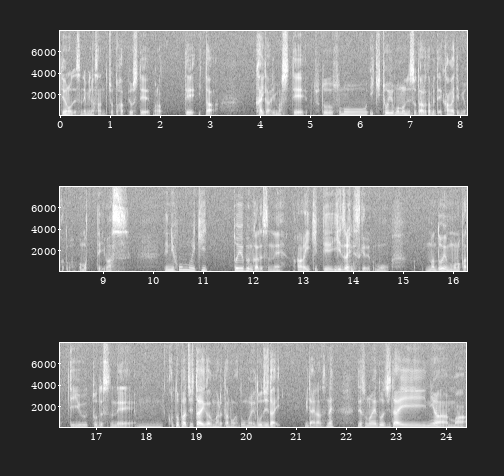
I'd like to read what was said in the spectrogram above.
っていうのをですね皆さんにちょっと発表してもらっていた回がありましてちょっとその粋というものにちょっと改めて考えてみようかと思っています。で日本の粋という文化ですねなかなか粋って言いづらいんですけれどもまあ、どういうものかっていうとですねうん言葉自体が生まれたのがどうも江戸時代みたいなんですね。でその江戸時代にはま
